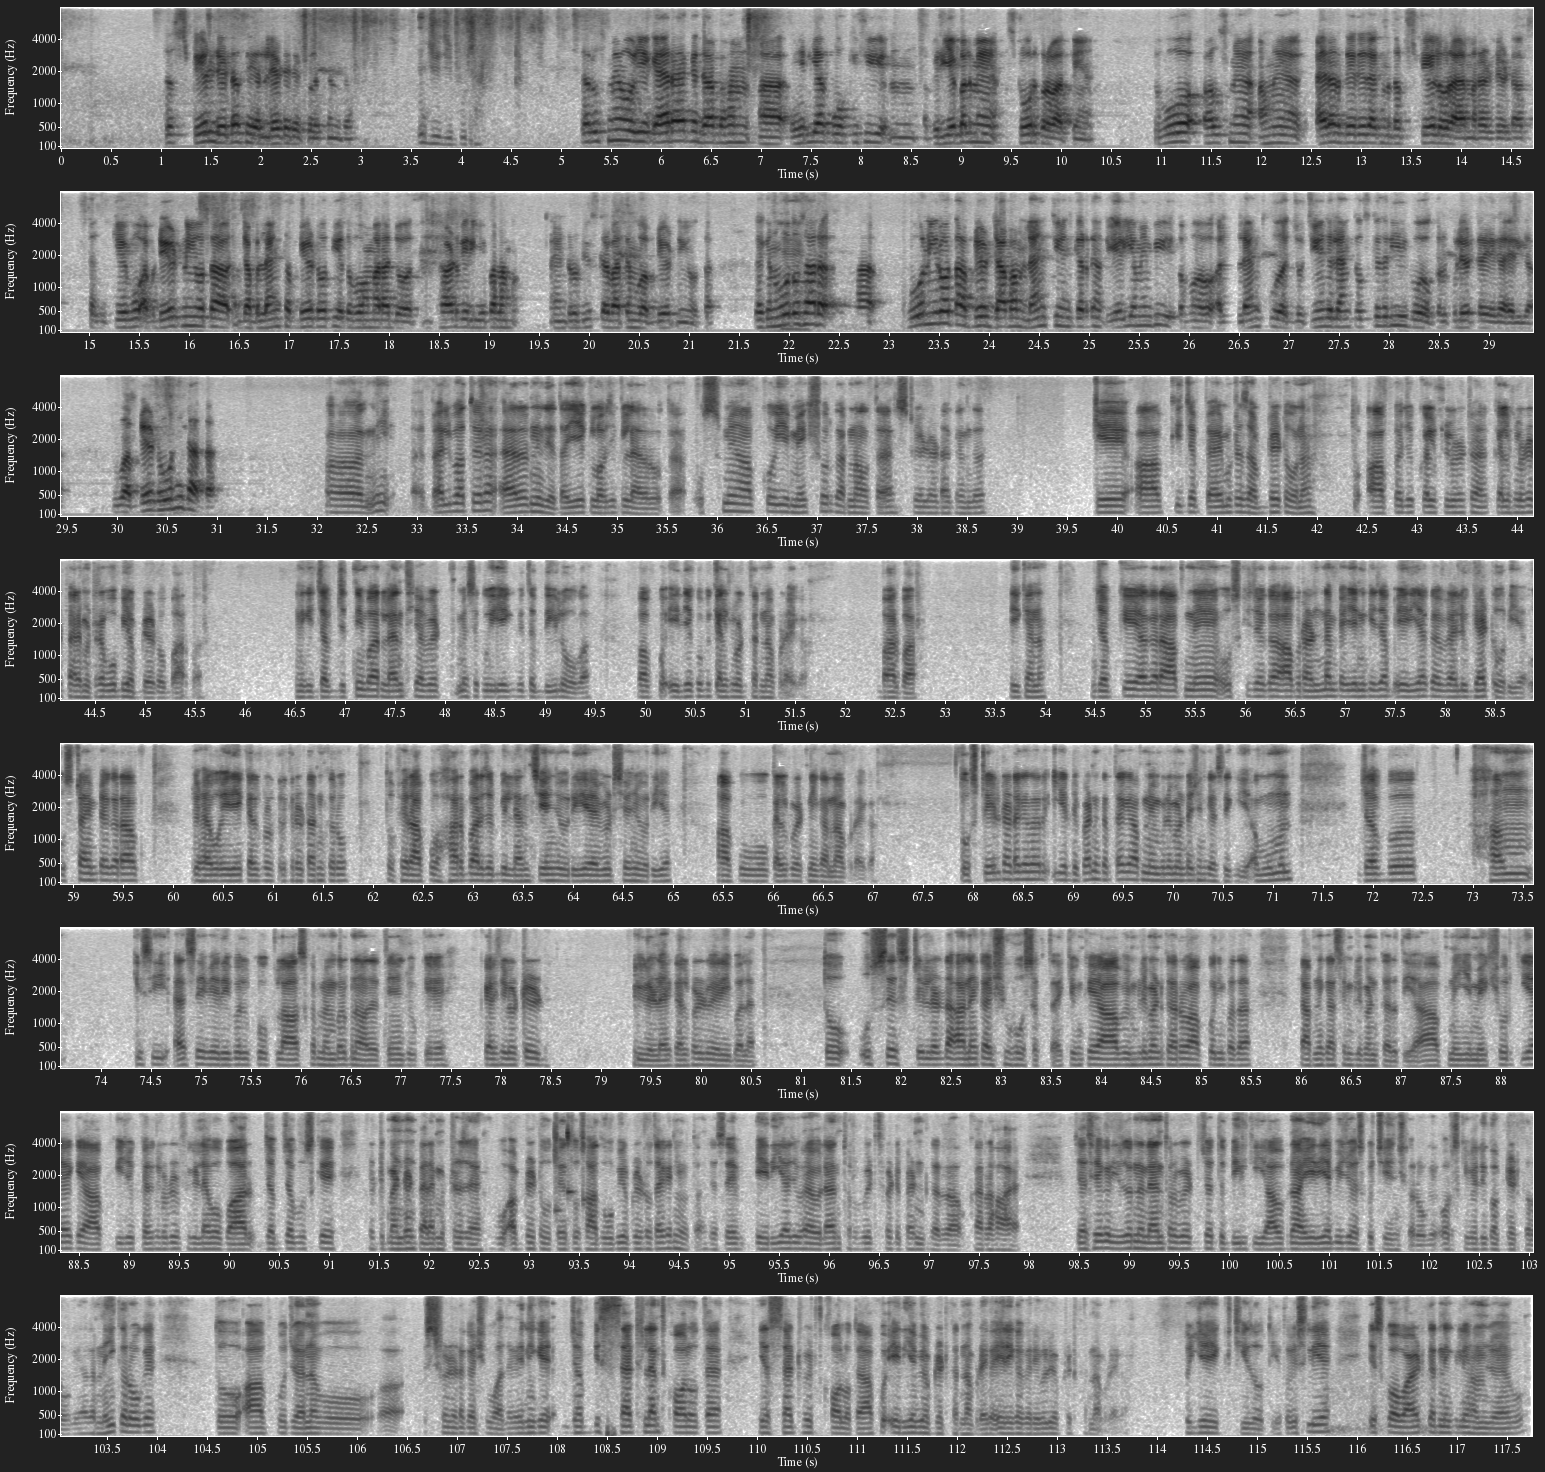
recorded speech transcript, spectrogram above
सर स्टेल डेटा से रिलेटेड एक क्वेश्चन था जी जी पूछा। सर उसमें वो ये कह रहा है कि जब हम एरिया को किसी वेरिएबल में स्टोर करवाते हैं तो वो उसमें हमें एरर दे देता है कि मतलब स्टेल हो रहा है हमारा डेटा कि वो अपडेट नहीं होता। जब लेंथ अपडेट होती है तो वो हमारा जो थर्ड वेरिएबल हम इंट्रोड्यूस करवाते हैं वो अपडेट नहीं होता। लेकिन वो तो हम्म। सर वो नहीं होता अपडेट जब हम लेंथ चेंज करते हैं तो एरिया में भी लेंथ को जो चेंज लेंथ है उसके ज़रिए वो कैलकुलेट करेगा एरिया तो वो अपडेट हो नहीं जाता। नहीं पहली बात तो है ना एरर नहीं देता ये एक लॉजिकल एरर होता है। उसमें आपको ये मेक श्योर sure करना होता है स्टेट डाटा के अंदर कि आपकी जब पैरामीटर्स अपडेट हो ना तो आपका जो कैलकुलेटेड कैलकुलेटेड पैरामीटर है, वो भी अपडेट हो बार बार। यानी कि जब जितनी बार लेंथ या वेट में से कोई एक भी तब्दील होगा तो आपको एरिया को भी कैलकुलेट करना पड़ेगा, बार बार। ठीक है ना? जबकि अगर आपने उसकी जगह आप रैंडम पे, यानी कि जब एरिया का वैल्यू गेट हो रही है, उस टाइम पे अगर आप जो है वो एरिया कैलकुलेट करके रिटर्न करो तो फिर आपको हर बार जब भी लेंथ चेंज हो रही है वेट चेंज हो रही है, आपको वो कैलकुलेट नहीं करना पड़ेगा। तो स्टेल डाटा के अंदर ये डिपेंड करता है कि आपने इम्प्लीमेंटेशन कैसे की अमूमन जब हम किसी ऐसे वेरिएबल को क्लास का मेंबर बना देते हैं जो कि कैलकुलेटेड फ़ील्ड है कैलकुलेटेड वेरिएबल है तो उससे स्टिल आने का इशू हो सकता है, क्योंकि आप इम्प्लीमेंट कर रहे हो, आपको नहीं पता कि आपने कैसे इम्प्लीमेंट कर दिया। आपने ये मेक श्योर sure किया है कि आपकी जो कैलकुलेटेड फ़ील्ड है, वो बार, जब जब उसके जो डिपेंडेंट पैरामीटर्स हैं, वो अपडेट होते हैं तो साथ वो भी अपडेट होता है कि नहीं होता? जैसे एरिया जो है लेंथ और वेट पर डिपेंड कर रहा कर रहा है। जैसे अगर यूज़र ने लेंथ और वेट जो तब्दील की, आप अपना एरिया भी जो है इसको चेंज करोगे और उसकी वैल्यू को अपडेट करोगे। अगर नहीं करोगे तो आपको जो है ना वो स्टोर डाटा का इशू आ जाएगा। यानी कि जब भी सेट लेंथ कॉल होता है या सेट विथ कॉल होता है, आपको एरिया भी अपडेट करना पड़ेगा एरिया का वेरिएबल भी अपडेट करना पड़ेगा। तो ये एक चीज़ होती है। तो इसलिए इसको अवॉइड करने के लिए हम जो है वो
